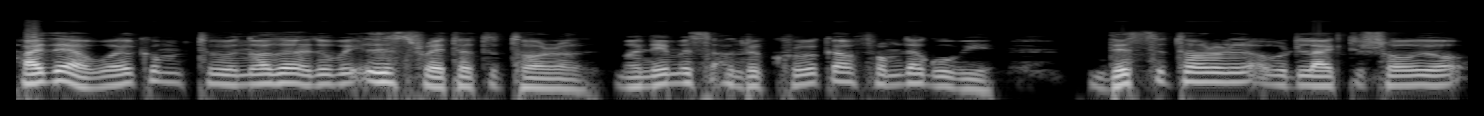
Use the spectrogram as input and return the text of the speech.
Hi there, welcome to another Adobe Illustrator tutorial. My name is Andre Kröker from Dagubi. In this tutorial I would like to show you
